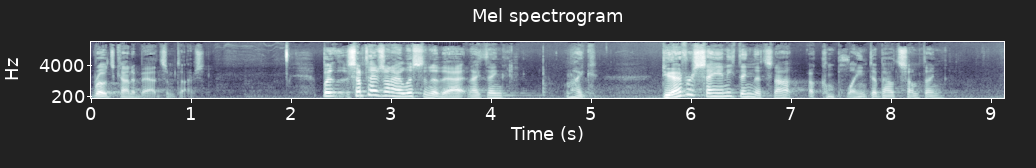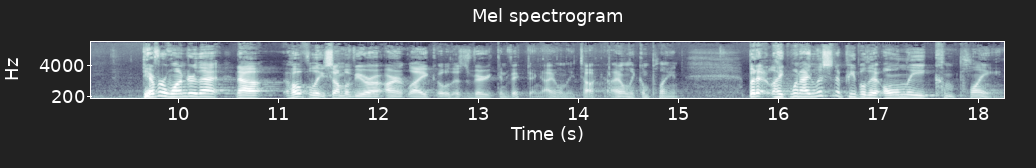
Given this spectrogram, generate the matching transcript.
Road's kind of bad sometimes. But sometimes when I listen to that and I think, like, do you ever say anything that's not a complaint about something? Do you ever wonder that? Now, hopefully, some of you aren't like, oh, this is very convicting. I only talk, I only complain. But like when I listen to people that only complain,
